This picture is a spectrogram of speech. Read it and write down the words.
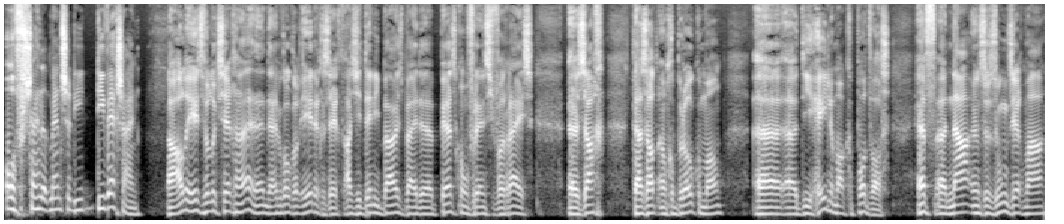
Of zijn dat mensen die, die weg zijn? Nou, allereerst wil ik zeggen, hè, dat heb ik ook al eerder gezegd... als je Danny Buis bij de persconferentie van Reis eh, zag... daar zat een gebroken man eh, eh, die helemaal kapot was. Na een seizoen, zeg maar...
